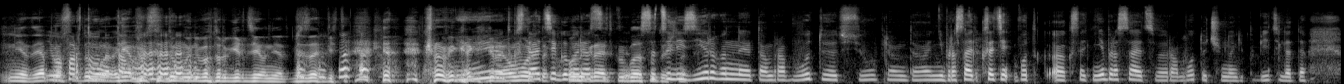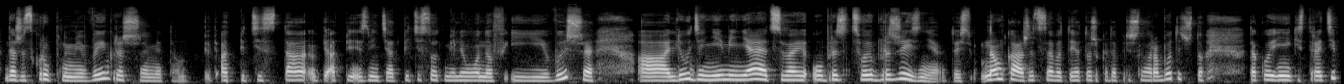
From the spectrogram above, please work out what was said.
Нет, я Его просто, думаю, я там. просто думаю, у него других дел нет, без обид. Кроме как. Он может- кстати он говоря, социализированные там работают, все прям, да, не бросают. Кстати, вот, э, кстати, не бросают свою работу очень многие победители, это даже с крупными выигрышами, там, от 500, от, извините, от 500 миллионов и выше, а, люди не меняют свой образ, свой образ жизни. То есть нам кажется, вот я тоже, когда пришла работать, что такой некий стереотип,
